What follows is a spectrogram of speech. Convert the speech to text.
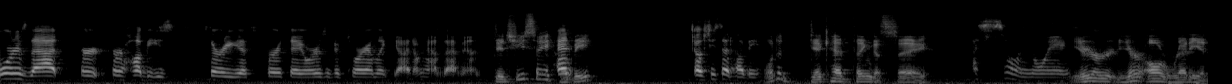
Orders that. Her her hubby's 30th birthday orders a Victoria. I'm like, yeah, I don't have that, man. Did she say And- hubby? Oh, she said hubby. What a dickhead thing to say. That's so annoying. You're you're already a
